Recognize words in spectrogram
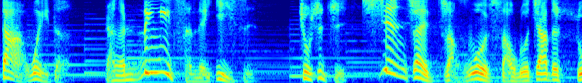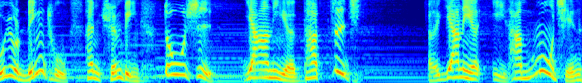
大卫的。然而，另一层的意思，就是指现在掌握扫罗家的所有领土和权柄，都是亚尼尔他自己。而亚尼尔以他目前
